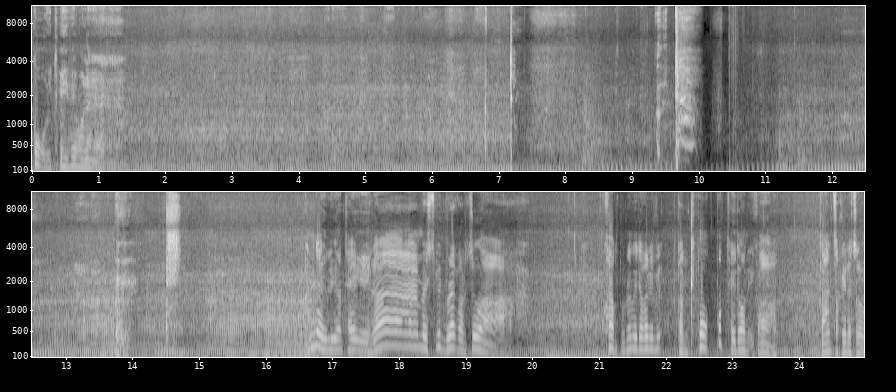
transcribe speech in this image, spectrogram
cùi thì mà lẽ này liền thấy là mấy speed breaker chưa à? Không, tụi nó mới được cái cần thốt bốc thấy đó này tan chắc là sao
